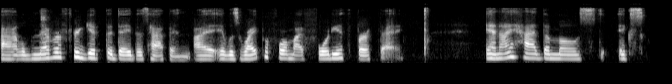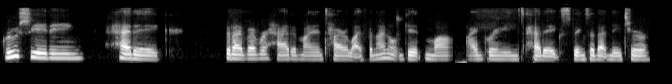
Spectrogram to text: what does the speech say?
I will never forget the day this happened. I it was right before my 40th birthday. And I had the most excruciating headache that I've ever had in my entire life. And I don't get migraines, headaches, things of that nature,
